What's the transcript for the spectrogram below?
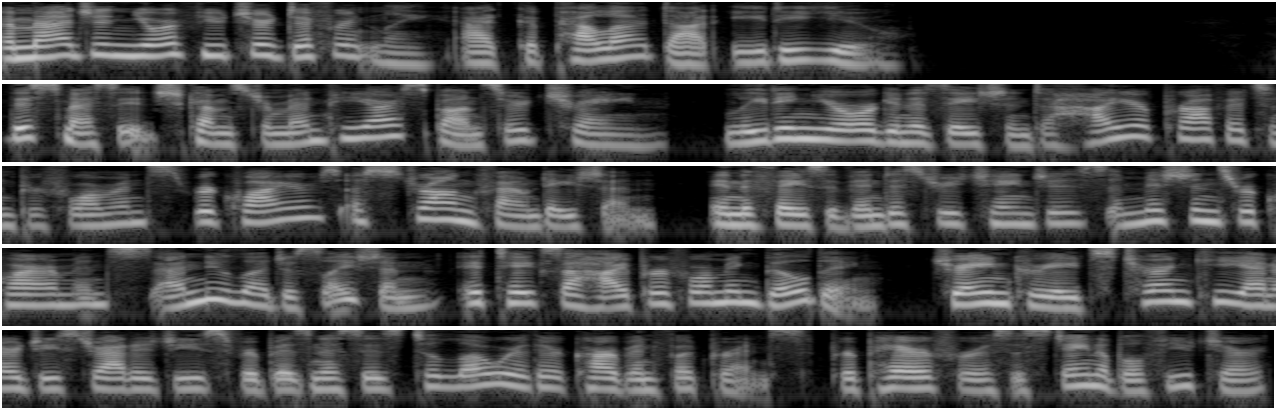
Imagine your future differently at capella.edu. This message comes from NPR sponsored Trane. Leading your organization to higher profits and performance requires a strong foundation. In the face of industry changes, emissions requirements, and new legislation, it takes a high performing building. Trane creates turnkey energy strategies for businesses to lower their carbon footprints, prepare for a sustainable future,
